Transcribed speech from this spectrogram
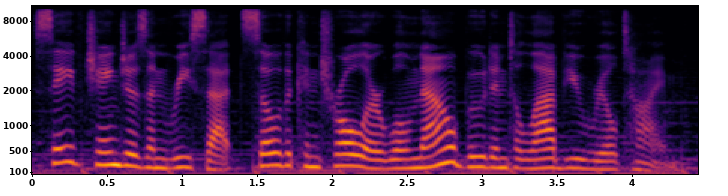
Save changes and reset so the controller will now boot into LabVIEW Real-Time.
